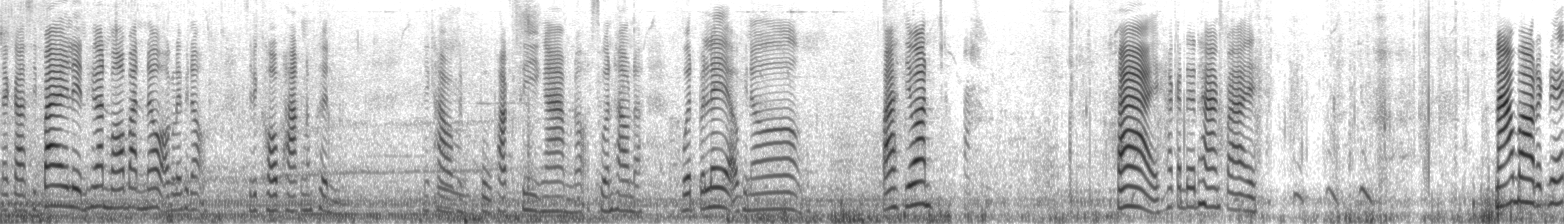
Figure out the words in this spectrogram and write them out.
แล้วก็สิไปเล่นเพื่อนหมอบันนอกเลยพี่น้องสิไปขอพักน้ำเพิ่น ในข่าวเพิ่นปลูกพักซีงามเนาะสวนเฮานะเบิดไปแล้วพี่น้องไปจีวันไปฮักกันเดินทางไปหนาวบ่เด็ก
